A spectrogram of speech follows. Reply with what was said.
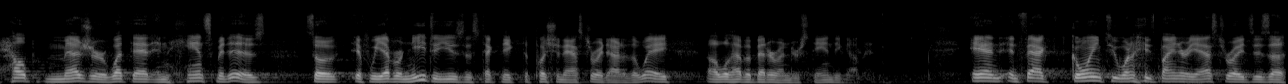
help measure what that enhancement is. So if we ever need to use this technique to push an asteroid out of the way, uh, we'll have a better understanding of it. And in fact, going to one of these binary asteroids is a,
